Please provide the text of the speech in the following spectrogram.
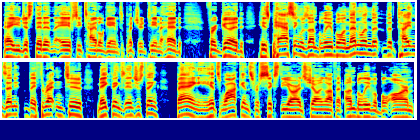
Hey, you just did it in the AFC title game to put your team ahead for good. His passing was unbelievable, and then when the, the Titans they threatened to make things interesting, bang, he hits Watkins for 60 yards, showing off that unbelievable arm.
